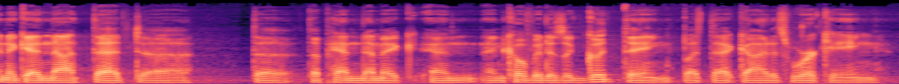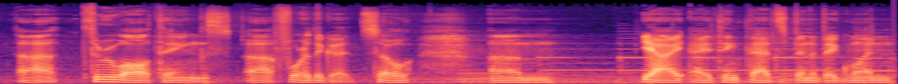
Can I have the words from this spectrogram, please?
and again, not that uh, the the pandemic and and COVID is a good thing, but that God is working uh, through all things uh, for the good. So, um, yeah, I, I think that's been a big one.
